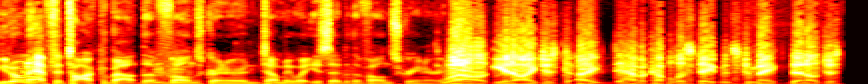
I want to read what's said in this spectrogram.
You don't have to talk about the phone screener and tell me what you said to the phone screener. Mm-hmm. Well, you know, I just I have a couple of statements to make. Then I'll just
